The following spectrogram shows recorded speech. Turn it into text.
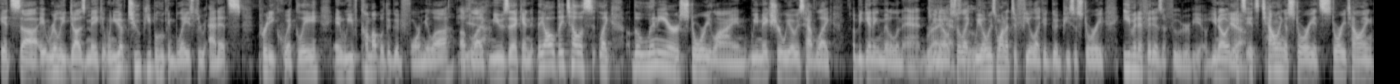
it's uh, it really does make it when you have two people who can blaze through edits pretty quickly, and we've come up with a good formula of Yeah. like music, and they all they tell us like the linear storyline. We make sure we always have like a beginning, middle, and end. you Right, know, so like we always want it to feel like a good piece of story, even if it is a food review. You know, it's Yeah. it's telling a story, it's storytelling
